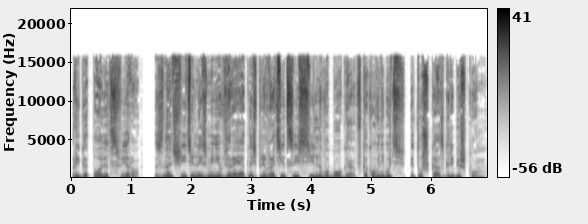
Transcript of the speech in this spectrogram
приготовят сферу, значительно изменив вероятность превратиться из сильного бога в какого-нибудь петушка с гребешком.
